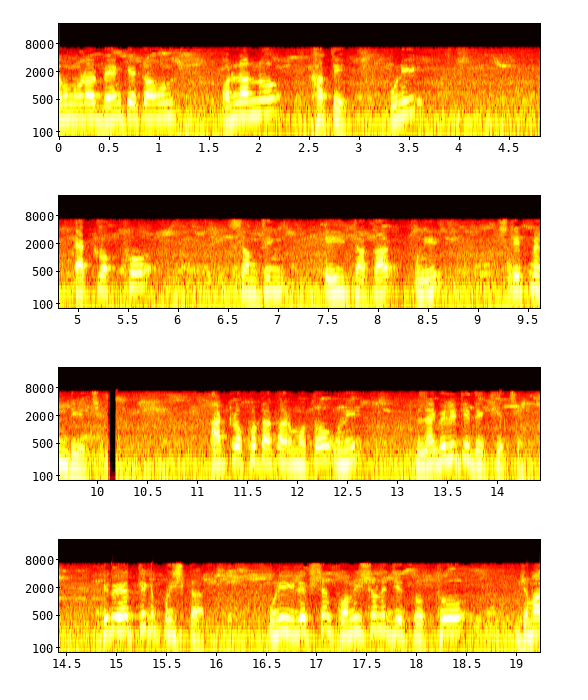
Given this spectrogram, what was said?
এবং ওনার ব্যাংক অ্যাকাউন্ট অন্যান্য খাতে উনি এক লক্ষ সামথিং এই টাকার উনি স্টেটমেন্ট দিয়েছেন। আট লক্ষ টাকার মতো উনি লাইবিলিটি দেখিয়েছেন। কিন্তু এর থেকে পরিষ্কার, উনি ইলেকশন কমিশনে যে তথ্য জমা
